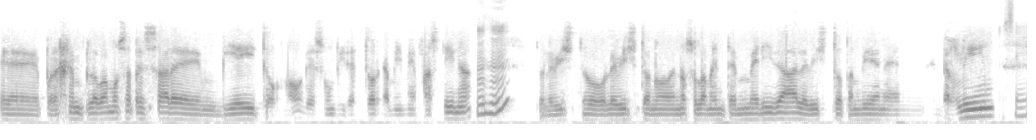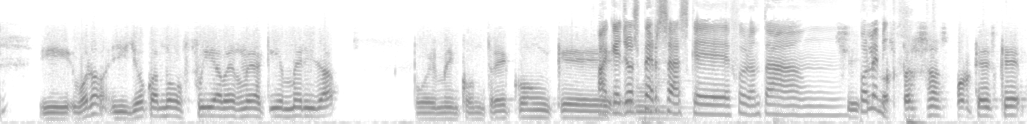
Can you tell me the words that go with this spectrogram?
eh, por ejemplo, vamos a pensar en Vieito, ¿no? que es un director que a mí me fascina, Lo he visto, lo he visto no, no solamente en Mérida, lo he visto también en, en Berlín. Sí. Y bueno, y yo cuando fui a verle aquí en Mérida, pues me encontré con que... Aquellos persas que fueron tan sí, polémicos. Los persas, porque es que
